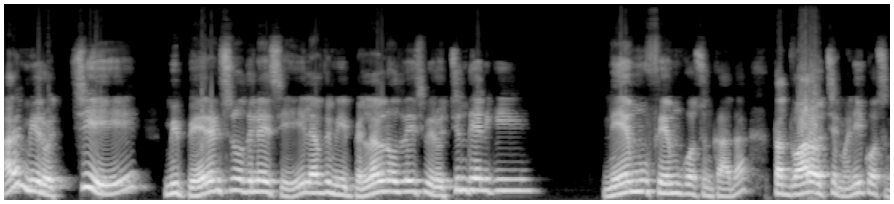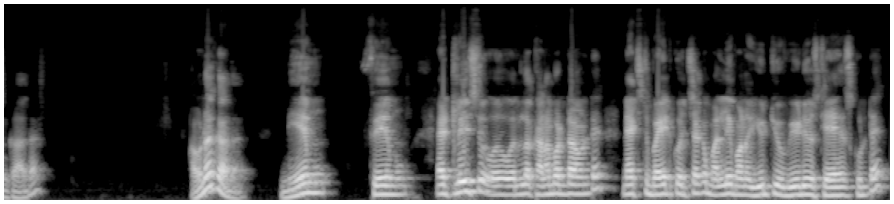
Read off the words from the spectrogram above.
అరే మీరు వచ్చి మీ పేరెంట్స్ని వదిలేసి లేకపోతే మీ పిల్లల్ని వదిలేసి మీరు వచ్చింది దేనికి? నేము ఫేమ్ కోసం కాదా? తద్వారా వచ్చే మనీ కోసం కాదా? అవునా కాదా? నేము ఫేము అట్లీస్ట్ ఇందులో కనబడ్డామంటే నెక్స్ట్ బయటకు వచ్చాక మళ్ళీ మనం యూట్యూబ్ వీడియోస్ చేసేసుకుంటే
